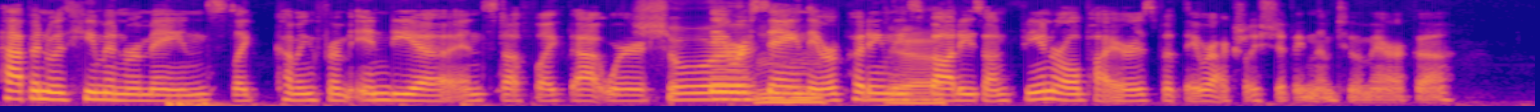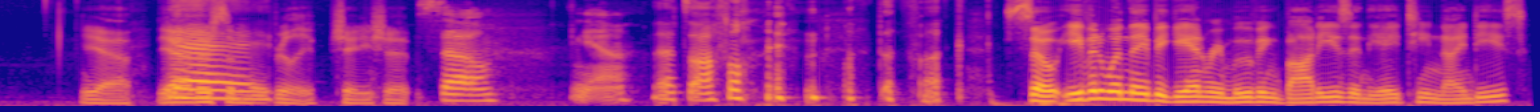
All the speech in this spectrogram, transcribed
happened with human remains, like coming from India and stuff like that, where Sure. they were saying they Mhm. were putting these Yeah. bodies on funeral pyres, but they were actually shipping them to America. Yeah, yeah. There's some really shady shit. So, yeah. That's awful. what the fuck? So even when they began removing bodies in the 1890s,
